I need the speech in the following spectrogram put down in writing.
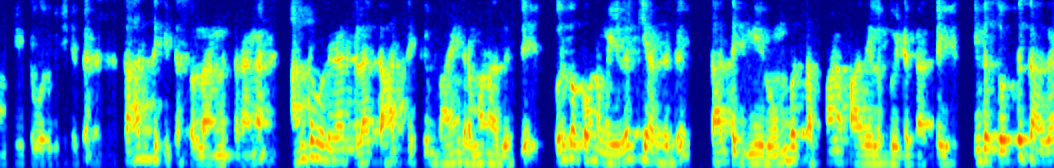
அப்படின்ற ஒரு விஷயத்த கார்த்திக் கிட்ட சொல்ல ஆரம்பிச்சுறாங்க அந்த ஒரு நேரத்துல கார்த்திக்கு பயங்கரமான அதிர்ச்சி. ஒரு பக்கம் நம்ம இலக்கியா இருந்துட்டு கார்த்திக் நீ ரொம்ப தப்பான பாதையில போயிட்ட கார்த்திக். இந்த சொத்துக்காக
